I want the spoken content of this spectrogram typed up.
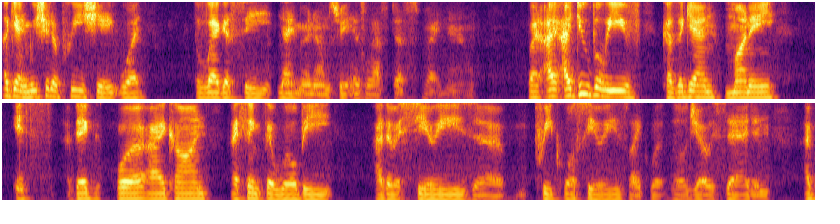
again we should appreciate what the legacy Nightmare on Elm Street has left us right now. But I, I do believe because again money, it's a big horror icon. I think there will be either a series, a prequel series, like what Lil Joe said, and a,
